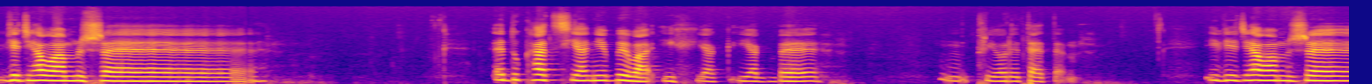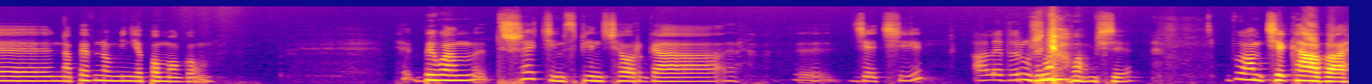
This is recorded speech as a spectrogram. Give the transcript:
wiedziałam, że edukacja nie była ich jak, jakby mm, priorytetem. I wiedziałam, że na pewno mi nie pomogą. Byłam trzecim z pięciorga y, dzieci, ale wyróżniałam się. Byłam ciekawa,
